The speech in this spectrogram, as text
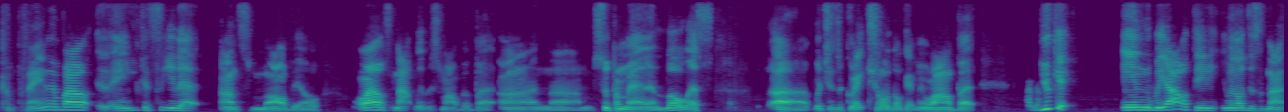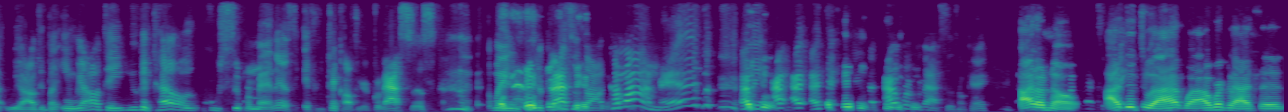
complaining about, and you can see that on Smallville or else not really Smallville, but on um, Superman and Lois, uh, which is a great show. Don't get me wrong, but you get in reality, even though this is not reality, but in reality, you can tell who Superman is if you take off your glasses. When you put your glasses on, come on, man. I mean, I I, I, I wear glasses, okay. I don't know. I do too. I well, I wear glasses,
